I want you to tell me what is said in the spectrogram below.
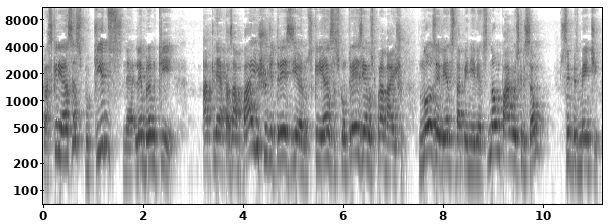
as crianças, para kids, né? lembrando que atletas abaixo de 13 anos, crianças com 13 anos para baixo, nos eventos da PN Eventos não pagam inscrição, simplesmente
